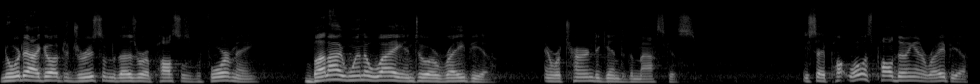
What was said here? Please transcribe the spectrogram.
nor did I go up to Jerusalem to those who were apostles before me, but I went away into Arabia and returned again to Damascus. You say, what was Paul doing in Arabia?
